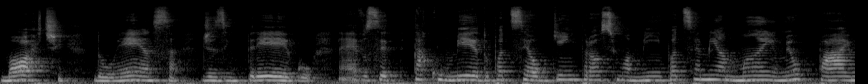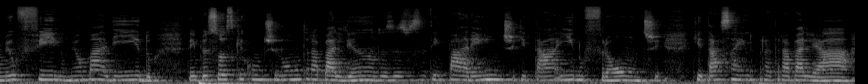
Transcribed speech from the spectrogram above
Morte, doença, desemprego, né? Você tá com medo, pode ser alguém próximo a mim, pode ser a minha mãe, o meu pai, o meu filho, o meu marido. Tem pessoas que continuam trabalhando, às vezes você tem parente que tá aí no front, que tá saindo para trabalhar,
